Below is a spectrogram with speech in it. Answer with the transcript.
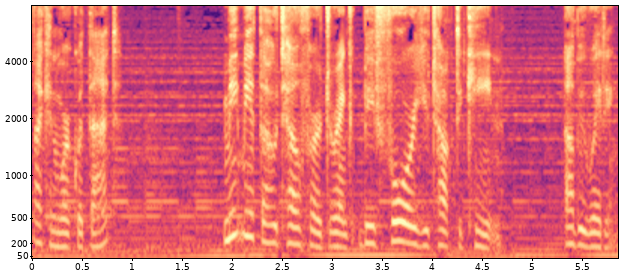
I can work with that. Meet me at the hotel for a drink before you talk to Qui'in. I'll be waiting.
